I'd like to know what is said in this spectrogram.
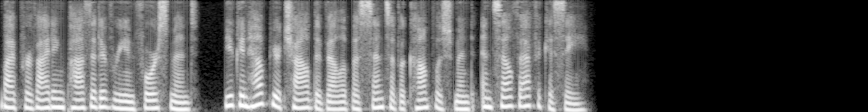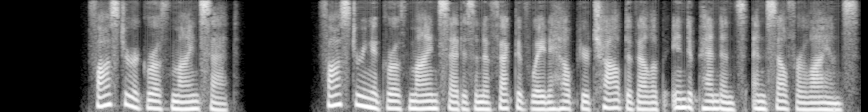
By providing positive reinforcement, you can help your child develop a sense of accomplishment and self efficacy. Foster a growth mindset. Fostering a growth mindset is an effective way to help your child develop independence and self reliance.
